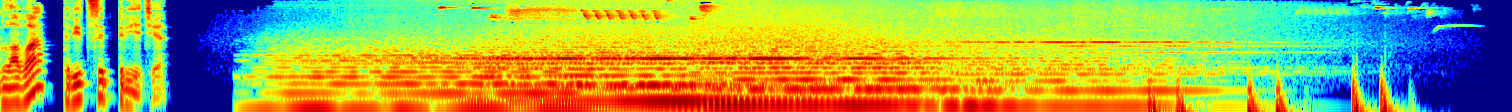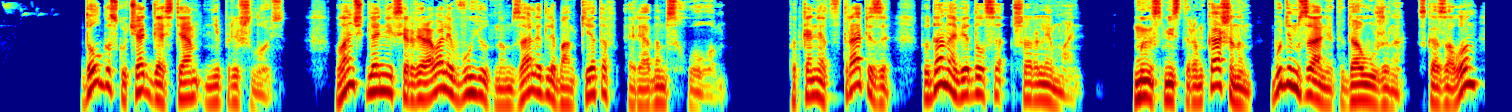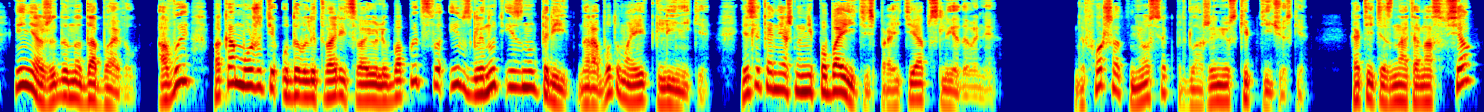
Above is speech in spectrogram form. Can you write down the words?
Глава 33. Долго скучать гостям не пришлось. Ланч для них сервировали в уютном зале для банкетов рядом с холлом. Под конец трапезы туда наведался Шарлемань. Мы с мистером Кашиным будем заняты до ужина, сказал он и неожиданно добавил: а вы пока можете удовлетворить свое любопытство и взглянуть изнутри на работу моей клиники, если, конечно, не побоитесь пройти обследование. Дефорж отнесся к предложению скептически. Хотите знать о нас все?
